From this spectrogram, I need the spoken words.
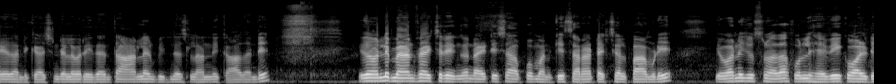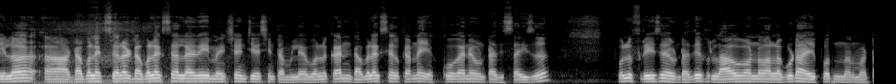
లేదండి. క్యాష్ ఆన్ డెలివరీ ఇదంతా ఆన్లైన్ బిజినెస్లు అన్నీ కాదండి. ఇది ఓన్లీ మ్యానుఫ్యాక్చరింగ్ నైటీ షాపు మనకి సనా టెక్స్టైల్ పామిడి ఇవన్నీ చూస్తున్నాం కదా ఫుల్ హెవీ క్వాలిటీలో డబల్ ఎక్స్ఎల్ డబల్ ఎక్స్ఎల్ అని మెన్షన్ చేసి ఉంటాం లేబుల్ కానీ డబల్ ఎక్స్ఎల్ కన్నా ఎక్కువగానే ఉంటుంది సైజు ఫుల్ ఫ్రీ సైజ్ ఉంటుంది. లావుగా ఉన్న వాళ్ళకు కూడా అయిపోతుంది అనమాట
